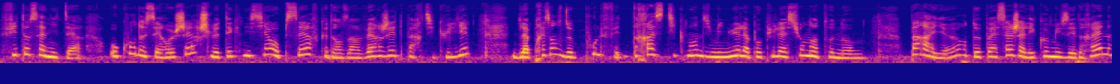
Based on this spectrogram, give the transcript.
phytosanitaires. Au cours de ses recherches, le technicien observe que dans un verger de particulier, la présence de poules fait drastiquement diminuer la population d'antonomes. Par ailleurs, de passage à l'écomusée de Rennes,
